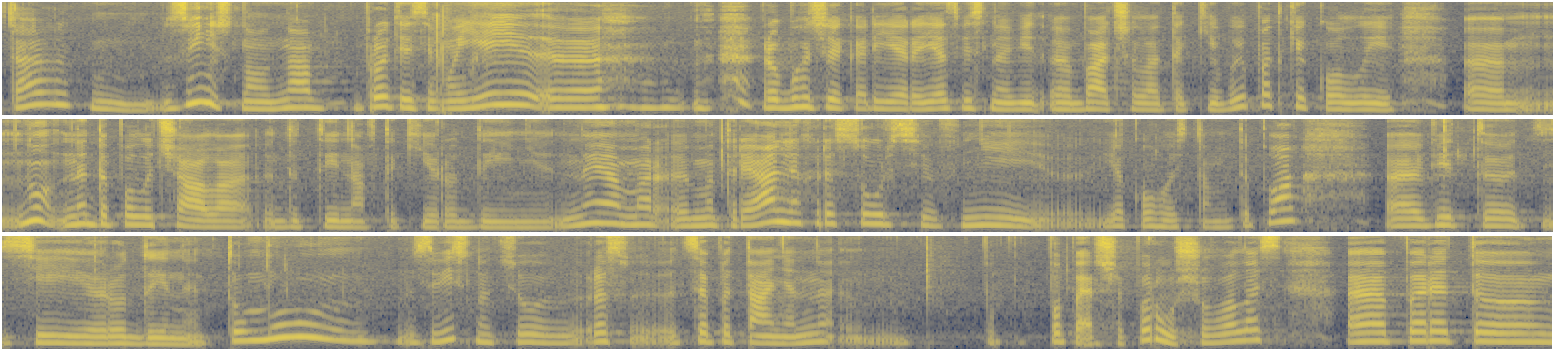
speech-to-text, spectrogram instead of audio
Та звісно, на протязі моєї е, робочої кар'єри я, звісно, від, е, бачила такі випадки, коли е, ну, не дополучала дитина в такій родині ні мар- матеріальних ресурсів, ні якогось там тепла е, від е, цієї родини. Тому, звісно, цю, це питання не- по-перше, порушувалась е, перед е,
